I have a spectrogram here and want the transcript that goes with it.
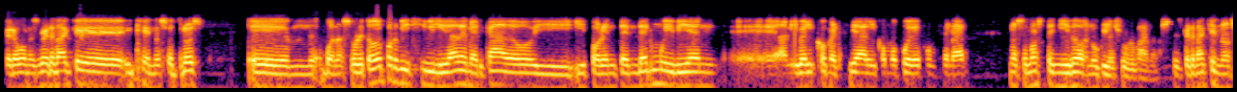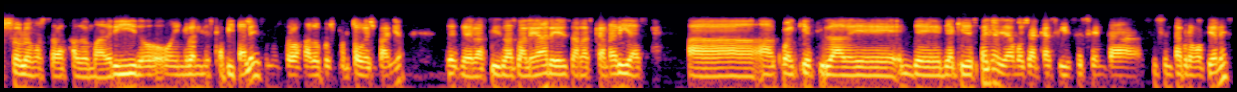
pero bueno, es verdad que, nosotros, eh, bueno, sobre todo por visibilidad de mercado y, por entender muy bien eh, a nivel comercial cómo puede funcionar, nos hemos teñido a núcleos urbanos. Es verdad que no solo hemos trabajado en Madrid o, en grandes capitales, hemos trabajado pues por toda España, desde las Islas Baleares a las Canarias a, cualquier ciudad de, de, aquí de España. Llevamos ya casi 60, 60 promociones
